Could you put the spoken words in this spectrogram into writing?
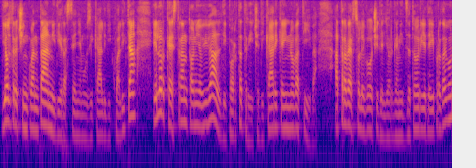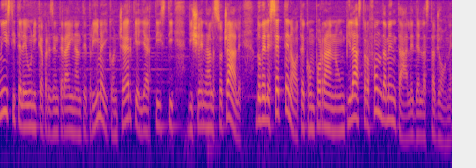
di oltre 50 anni di rassegne musicali di qualità, e l'orchestra Antonio Vivaldi, portatrice di carica innovativa. Attraverso Attraverso le voci degli organizzatori e dei protagonisti, Teleunica presenterà in anteprima i concerti e gli artisti di scena al sociale, dove le sette note comporranno un pilastro fondamentale della stagione.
